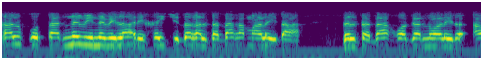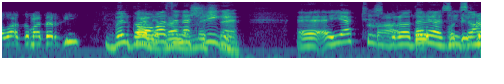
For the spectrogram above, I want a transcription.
خلکو ته نوې نوې لارې خي چې دغه تل دغه مړی دا دلته دا خوګر نوړی اواز ما درځي بالکل اواز نشریږي یک چیز برادر عزیزان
